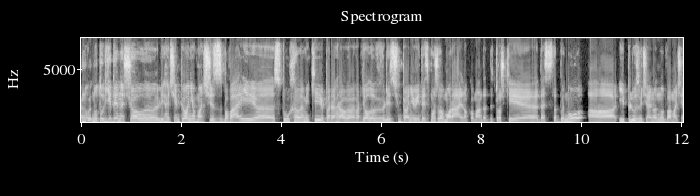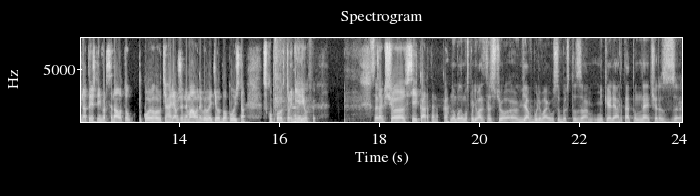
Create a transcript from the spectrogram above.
Ну, ну тут єдине, що е, Ліга Чемпіонів, матчі з Баварії, е, з Тухелем, який переграв Гвардіолу в Лізі Чемпіонів, і десь, можливо, морально команда трошки е, дасть слабину. А, і плюс, звичайно, ну, два матчі на тиждень в Арсенала то такого тягаря вже немає. Вони вилетіли благополучно з кубкових турнірів. це- Так що всі карти на. Ну, будемо сподіватися, що е, я вболіваю особисто за Мікеля Артету, не через е,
